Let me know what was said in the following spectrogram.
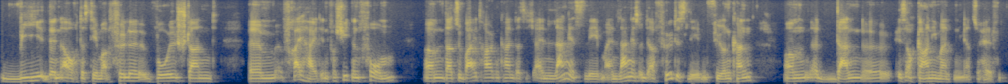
wie denn auch das Thema Fülle, Wohlstand, ähm, Freiheit in verschiedenen Formen ähm, dazu beitragen kann, dass ich ein langes Leben, ein langes und erfülltes Leben führen kann, ähm, dann äh, ist auch gar niemandem mehr zu helfen.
